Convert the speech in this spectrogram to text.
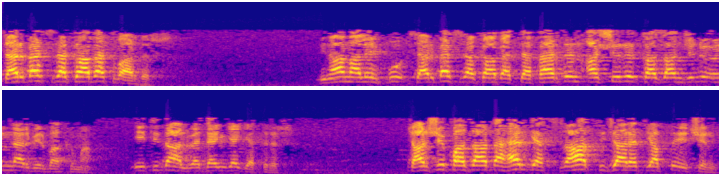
serbest rekabet vardır. Binaenaleyh bu serbest rekabette ferdin aşırı kazancını önler bir bakıma. İtidal ve denge getirir. Çarşı pazarda herkes rahat ticaret yaptığı için,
